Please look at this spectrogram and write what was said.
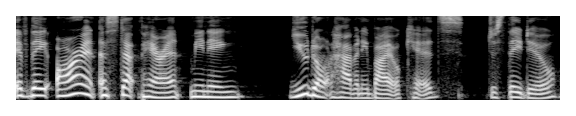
If they aren't a step parent, meaning you don't have any bio kids, just they do,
